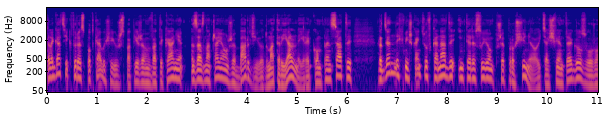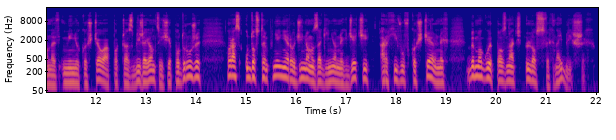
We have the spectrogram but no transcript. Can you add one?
Delegacje, które spotkały się już z papieżem w Watykanie, zaznaczają, że bardziej od materialnej rekompensaty rdzennych mieszkańców Kanady interesują przeprosiny Ojca Świętego złożone w imieniu Kościoła podczas zbliżającej się podróży oraz udostępnienie rodzinom zaginionych dzieci archiwów kościelnych, by mogły poznać los swych najbliższych.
